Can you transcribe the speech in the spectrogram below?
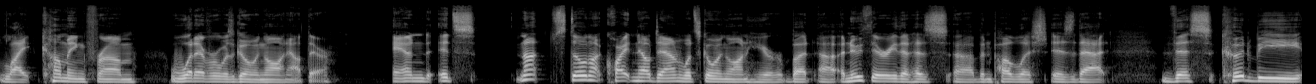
light coming from whatever was going on out there. And it's not still not quite nailed down what's going on here, but uh, a new theory that has uh, been published is that this could be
